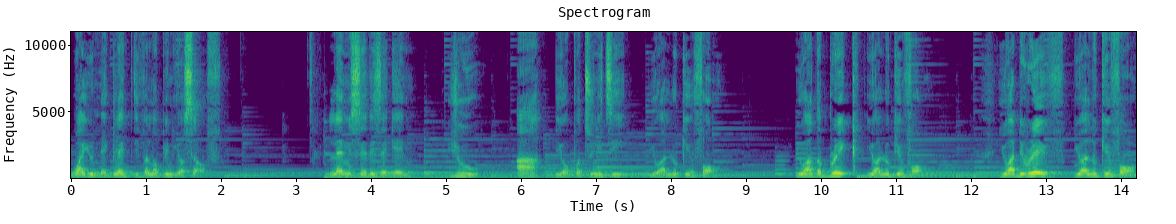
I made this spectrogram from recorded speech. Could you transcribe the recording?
while you neglect developing yourself. Let me say this again you are the opportunity you are looking for, you are the break you are looking for, You are the rave you are looking for.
